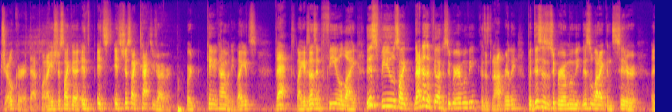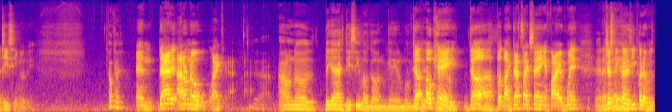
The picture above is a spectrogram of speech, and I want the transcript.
Joker at that point. Like it's just like a. It's it's it's just like Taxi Driver or King of Comedy. Like it's that. Like it doesn't feel like this feels like that doesn't feel like a superhero movie because it's not really. But this is a superhero movie. This is what I consider a DC movie. Okay. And that I don't know like I don't know, big ass DC logo in the beginning of the movie. Duh, but, you okay, know. duh. But like that's like saying if I went Yeah, just yeah, because you put a,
